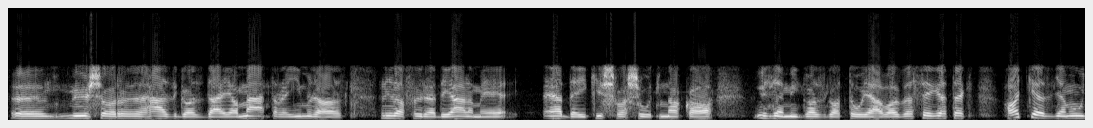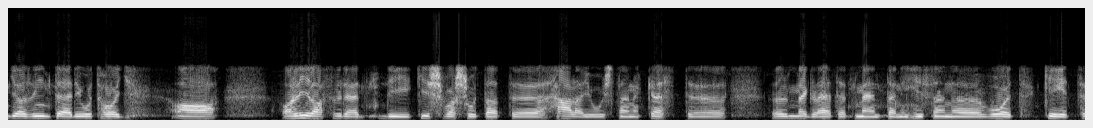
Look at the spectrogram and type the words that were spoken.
ö, műsor házigazdája Mátra Imre, az Lilafüredi Állami Erdei Kisvasútnak a üzemigazgatójával beszélgetek. Hadd kezdjem úgy az interjút, hogy a, a Lilafüredi kisvasutat hála jó Istennek ezt meg lehetett menteni, hiszen volt két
